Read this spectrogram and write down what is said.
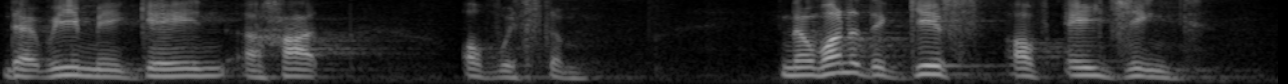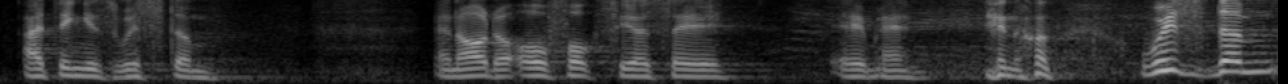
that we may gain a heart of wisdom. You know, one of the gifts of aging, I think, is wisdom. And all the old folks here say, Amen. You know, wisdom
